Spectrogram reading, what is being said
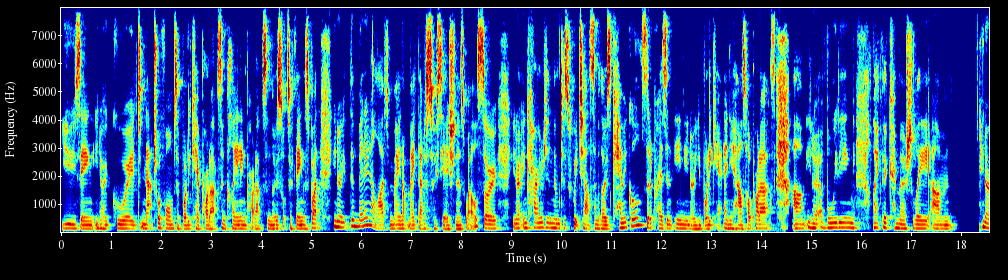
using, you know, good natural forms of body care products and cleaning products and those sorts of things. But, you know, the men in our lives may not make that association as well. So, you know, encouraging them to switch out some of those chemicals that are present in, you know, your body care and your household products, um, you know, avoiding like the commercially, um, you know,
